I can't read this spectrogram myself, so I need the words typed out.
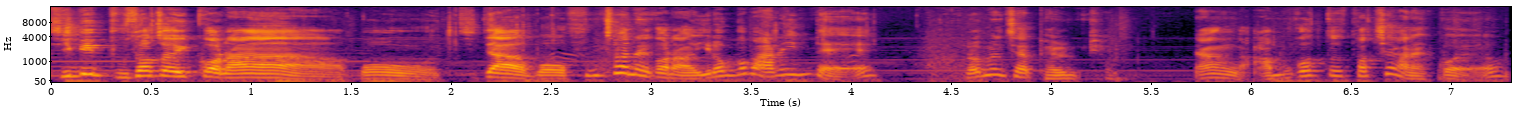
집이 부서져 있거나 뭐 진짜 뭐 훔쳐내거나 이런 거 아닌데 그러면 제가 별 그냥 아무것도 터치 안 할 거예요.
